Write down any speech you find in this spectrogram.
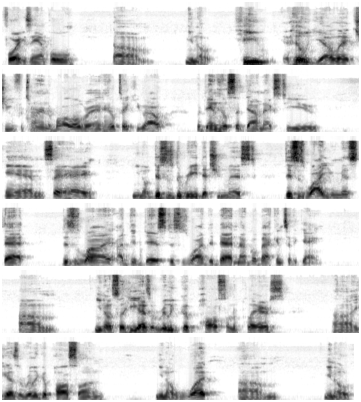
for example, um, you know he he'll yell at you for turning the ball over and he'll take you out, but then he'll sit down next to you and say, "Hey, you know, this is the read that you missed. this is why you missed that. This is why I did this. This is why I did that. And I go back into the game. Um, you know, so he has a really good pulse on the players. Uh, he has a really good pulse on, you know, what, um, you know,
